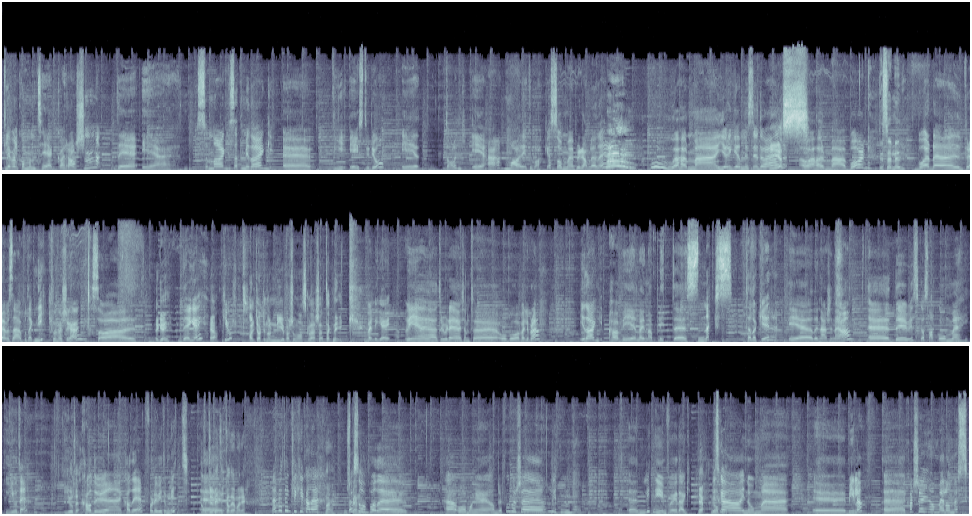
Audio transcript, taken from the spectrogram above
Hjertelig velkommen til Garasjen. Det er søndags ettermiddag. Eh, vi er i studio. I dag er jeg, Mari, tilbake som programleder. Wow! Uh, jeg har med Jørgen i studio her. Yes. Og jeg har med Bård. Det stemmer. Bård eh, prøver seg på teknikk for første gang, så Det er gøy. det er gøy. Ja. Kult. Alltid artig når nye personer skal lære seg teknikk. Veldig gøy. Vi tror det kommer til å gå veldig bra. I dag har vi lina opp litt eh, snacks til dere i denne. Eh, det- Vi skal snakke om eh, IOT. IOT. Hva, du, eh, hva det er, får du vite om litt. Ja, du vet ikke hva det er, Mari? Eh, Jeg vet egentlig ikke hva det er. Nei? Det er så både jeg og mange andre får kanskje en liten, en litt ny info i dag. Ja, Vi vi, skal innom eh, eh, biler. Eh, kanskje innom Elon Musk.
